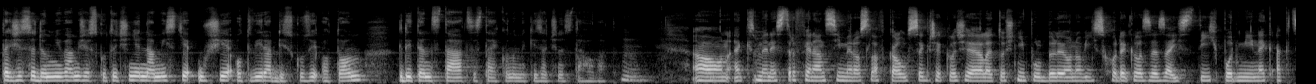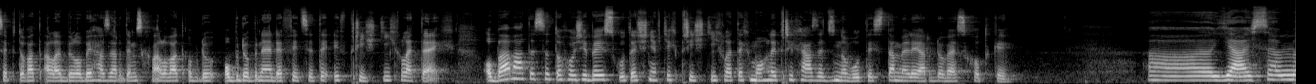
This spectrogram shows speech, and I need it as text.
takže se domnívám, že skutečně na místě už je otvírat diskuzi o tom, kdy ten stát se z té ekonomiky začne stahovat. Hmm. On ex-ministr financí Miroslav Kalousek řekl, že letošní půlbilionový schodek lze za jistých podmínek akceptovat, ale bylo by hazardem schvalovat obdobné deficity i v příštích letech. Obáváte se toho, že by skutečně v těch příštích letech mohly přicházet znovu ty 100 miliardové schodky? Já jsem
